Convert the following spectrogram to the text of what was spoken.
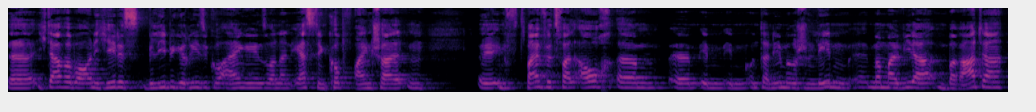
Äh, ich darf aber auch nicht jedes beliebige Risiko eingehen, sondern erst den Kopf einschalten äh, im Zweifelsfall auch ähm, ähm, im, im unternehmerischen Leben immer mal wieder einen Berater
